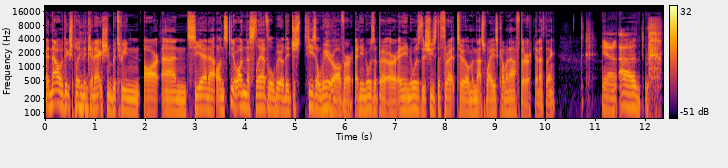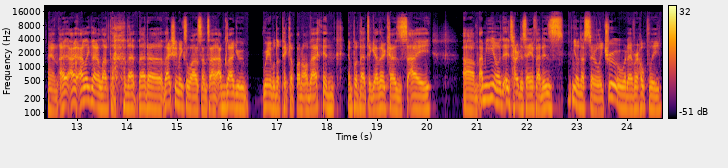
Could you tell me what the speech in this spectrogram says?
And that would explain the mm-hmm. connection between Art and Sienna on you know on this level where they just he's aware mm-hmm. of her and he knows about her and he knows that she's the threat to him and that's why he's coming after her kind of thing. Yeah, uh, man, I, I, I like that a lot. That that uh, that actually makes a lot of sense. I, I'm glad you were able to pick up on all that and and put that together because I, um, I mean, you know, it's hard to say if that is you know necessarily true or whatever. Hopefully,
